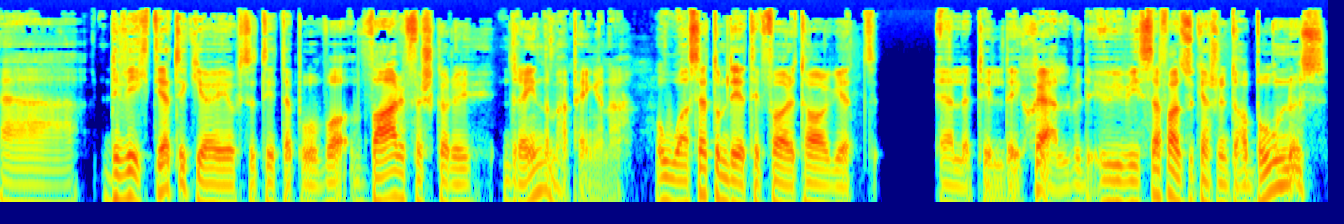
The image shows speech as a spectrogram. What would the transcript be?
Uh, det viktiga tycker jag är också att titta på varför ska du dra in de här pengarna? Oavsett om det är till företaget eller till dig själv. I vissa fall så kanske du inte har bonus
